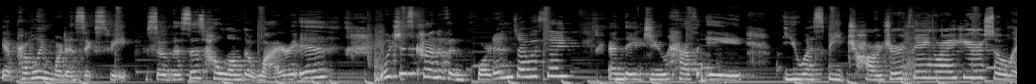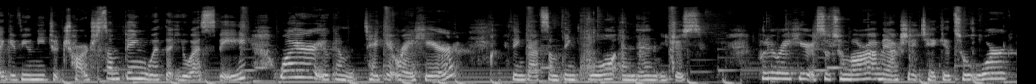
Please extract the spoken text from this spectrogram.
Yeah, probably more than six feet. So this is how long the wire is, which is kind of important, I would say. And they do have a USB charger thing right here. So like if you need to charge something with a USB wire, you can take it right here. I think that's something cool. And then you just put it right here. So tomorrow I may actually take it to work,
